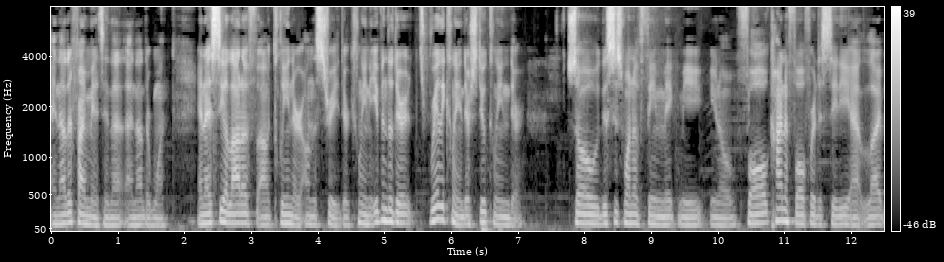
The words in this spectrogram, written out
another five minutes, and another one, and I see a lot of uh, cleaner on the street. They're clean, even though they're really clean, they're still clean there. So this is one of the things make me, you know, fall kind of fall for the city. I like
